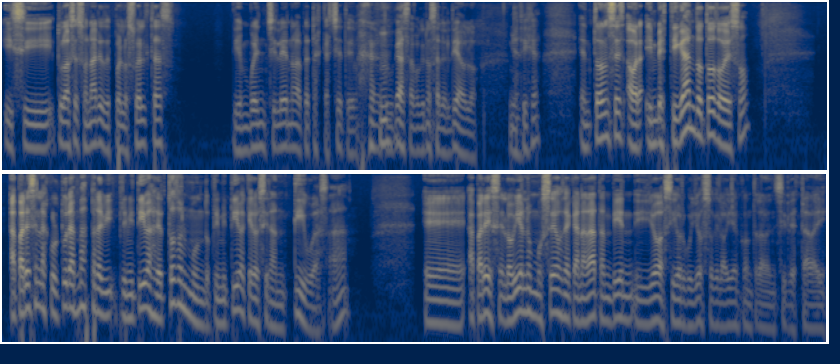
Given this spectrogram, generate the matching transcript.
y si tú lo haces sonar y después lo sueltas y en buen chileno apretas cachete en tu mm. casa porque no sale el diablo. ¿Te fijas? Entonces, ahora, investigando todo eso, aparecen las culturas más primitivas de todo el mundo, primitivas quiero decir antiguas. ¿ah? Eh, aparece, lo vi en los museos de Canadá también y yo así orgulloso que lo había encontrado en Chile, estaba ahí.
